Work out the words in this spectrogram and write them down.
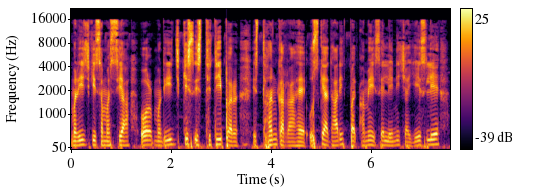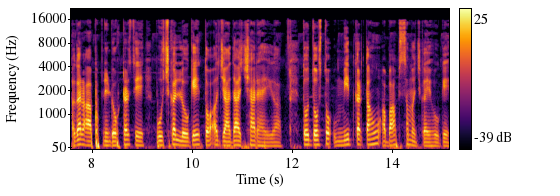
मरीज़ की समस्या और मरीज़ किस स्थिति पर स्थान कर रहा है, उसके आधारित पर हमें इसे लेनी चाहिए। इसलिए अगर आप अपने डॉक्टर से पूछ कर लोगे तो ज़्यादा अच्छा रहेगा। तो दोस्तों, उम्मीद करता हूँ अब आप समझ गए होगे।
